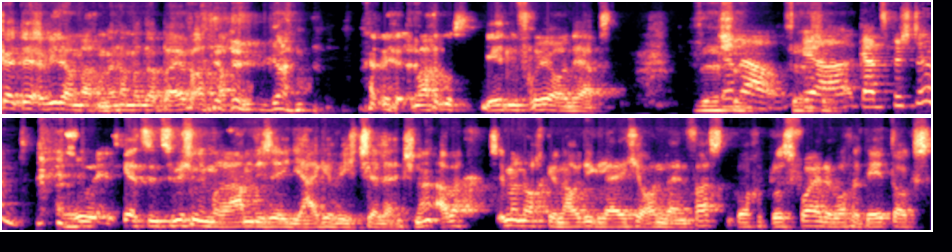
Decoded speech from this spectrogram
Könnt ihr wieder machen, wenn wir dabei waren. wir machen es jeden Frühjahr und Herbst. Sehr genau, schön, ja, schön. ganz bestimmt. Also ist jetzt inzwischen im Rahmen dieser Idealgewicht-Challenge, ne? aber es ist immer noch genau die gleiche Online-Fastenwoche, plus vorher eine Woche Detox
